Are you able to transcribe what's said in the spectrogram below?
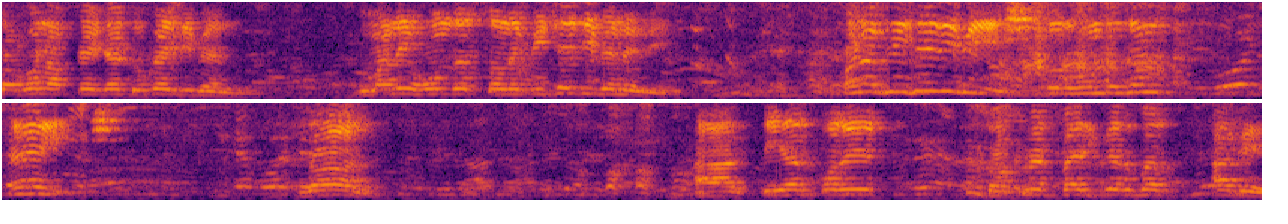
তখন আপনি এটা ঢুকাই দিবেন। মানে হুন্দের তলে বিছাই দিবেন এদি ওটা বিছাই দিবি। তোর হুন্দের তল এই ধর আর ইয়ার পরে চকলেট বাইর করবার আগে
